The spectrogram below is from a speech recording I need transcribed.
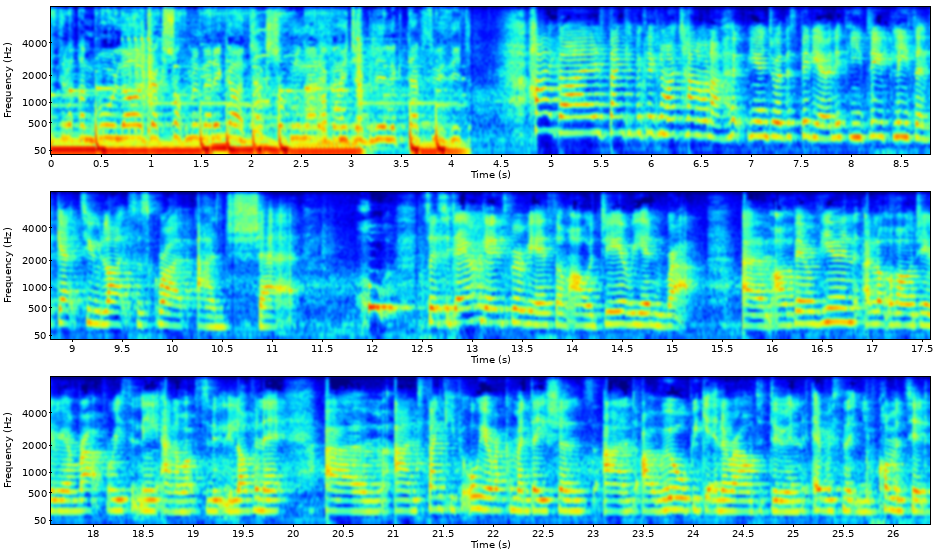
قاسر قنبولة جاك الشوك من الامريكان جاك الشوك من الامريكان ربي جاب لي الكتاب سويزي Hi guys, thank you for clicking on my channel and I hope you enjoyed this video and if you do please don't forget to like, subscribe and share. Whew. So today I'm going to be reviewing some Algerian rap. Um, I've been reviewing a lot of Algerian rap recently and I'm absolutely loving it. Um, and thank you for all your recommendations and I will be getting around to doing everything that you've commented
